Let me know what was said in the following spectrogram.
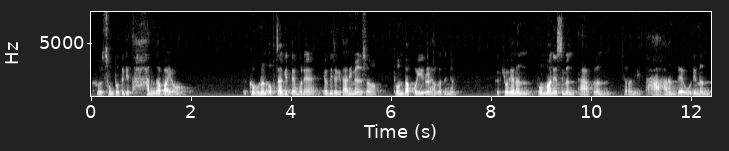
그 성도들이 다 하는가 봐요. 그분은 업자기 때문에 여기저기 다니면서 돈 받고 일을 하거든요. 그 교회는 돈만 있으면 다 그런 저런 일 다 하는데 우리는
